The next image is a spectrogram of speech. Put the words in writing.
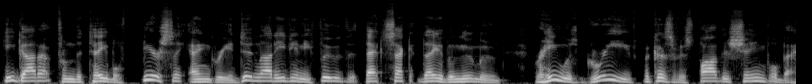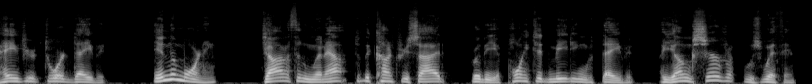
He got up from the table fiercely angry and did not eat any food that, that second day of the new moon, for he was grieved because of his father's shameful behavior toward David. In the morning, Jonathan went out to the countryside for the appointed meeting with David. A young servant was with him.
